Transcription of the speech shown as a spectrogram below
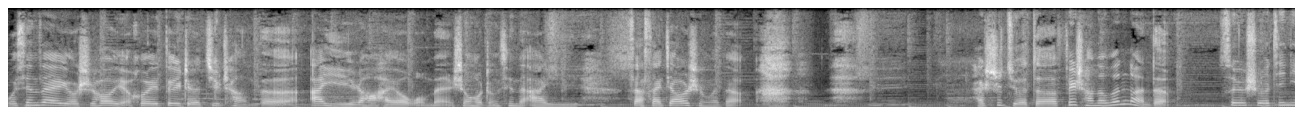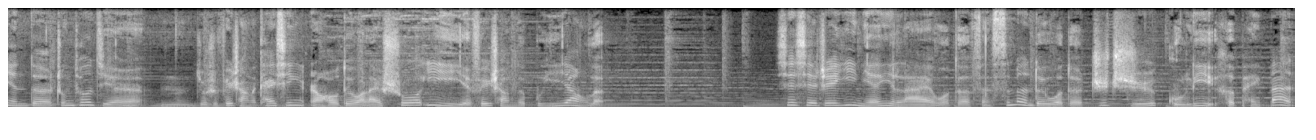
我现在有时候也会对着剧场的阿姨，然后还有我们生活中心的阿姨撒撒娇什么的，还是觉得非常的温暖的。所以说今年的中秋节，嗯，就是非常的开心，然后对我来说意义也非常的不一样了。谢谢这一年以来我的粉丝们对我的支持、鼓励和陪伴，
